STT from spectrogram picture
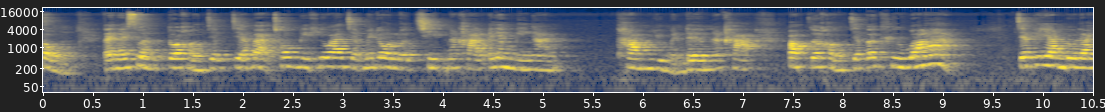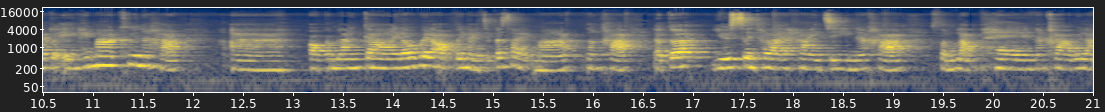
ส่ง แต่ในส่วนตัวของเจี๊ยบเจี๊ยบแบบโชคดีที่ว่าเจี๊ยบไม่โดนลดชิปนะคะแล้วก็ยังมีงานทำอยู่เหมือนเดิมนะคะ ปรับตัวของเจี๊ยบก็คือว่าเจี๊ยบพยายามดูแลตัวเองให้มากขึ้นนะคะออกกำลังกายแล้วเวลาออกไปไหนเจะก็ใส่มาสก์นะคะ แล้วก็ use centralized hygiene นะคะ สำหรับ hair นะคะ เวลา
